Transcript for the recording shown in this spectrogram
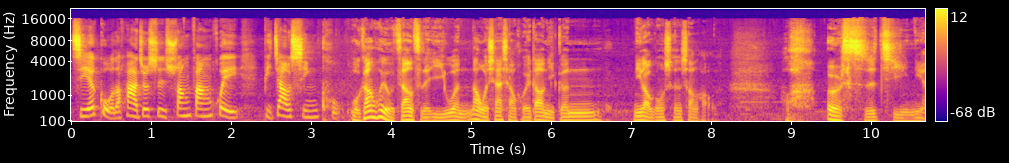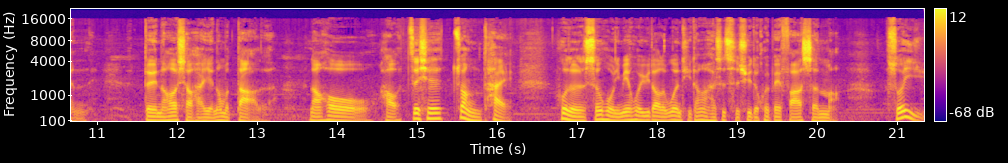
结果的话，就是双方会比较辛苦。我刚刚会有这样子的疑问，那我现在想回到你跟你老公身上好了。哇，二十几年，对，然后小孩也那么大了，然后好这些状态或者生活里面会遇到的问题，当然还是持续的会被发生嘛，所以。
